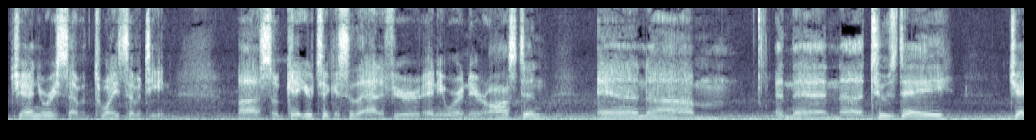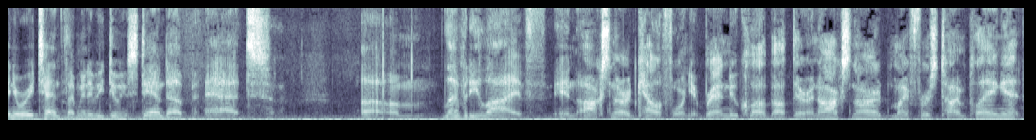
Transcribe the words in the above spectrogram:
January 7th, 2017. Uh, so get your tickets to that if you're anywhere near Austin. And, um, and then uh, Tuesday, January 10th, I'm going to be doing stand up at um, Levity Live in Oxnard, California. Brand new club out there in Oxnard. My first time playing it.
